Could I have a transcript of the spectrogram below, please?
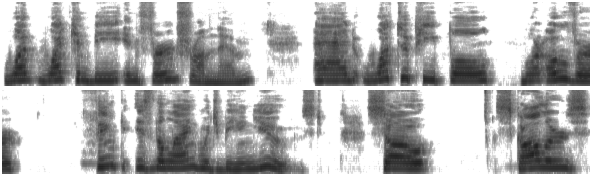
What what can be inferred from them? And what do people, moreover, think is the language being used? So, scholars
